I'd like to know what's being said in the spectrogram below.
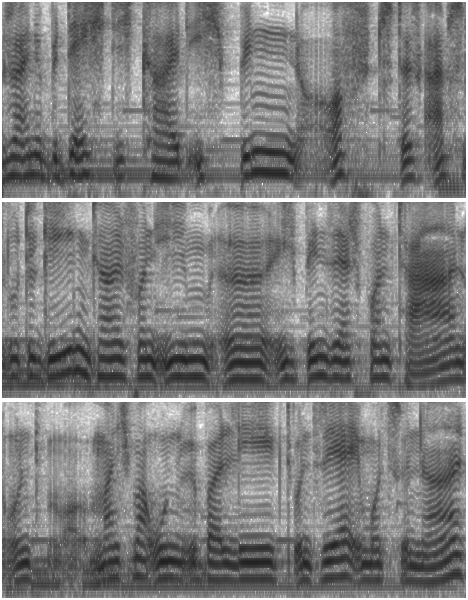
seine Bedächtigkeit. Ich bin oft das absolute Gegenteil von ihm. Äh, ich bin sehr spontan und manchmal unüberlegt und sehr emotional.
